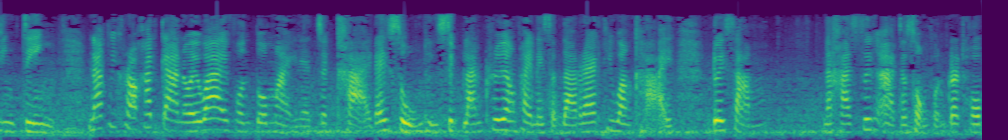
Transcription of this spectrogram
จริง ๆ นักวิเคราะห์คาดการเอาไว้ว่า iPhone ตัวใหม่เนี่ยจะขายได้สูงถึง 10 ล้านเครื่องภายในสัปดาห์แรกที่วางขายด้วยซ้ำนะคะ ซึ่งอาจจะส่งผลกระทบ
